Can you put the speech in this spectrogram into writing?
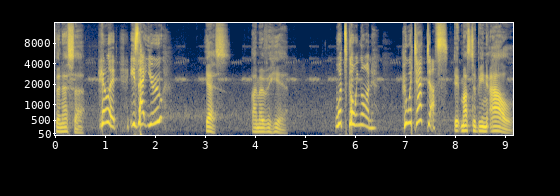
Vanessa. Hillard, is that you? Yes, I'm over here. What's going on? Who attacked us? It must have been Al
